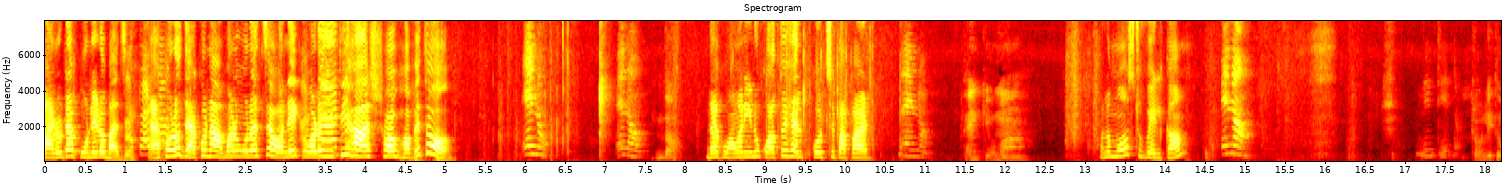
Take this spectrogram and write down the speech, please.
বারোটা পনেরো বাজে। এখনও দেখো না আমার মনে হচ্ছে অনেক বড় ইতিহাস সব হবে তো? এনো এনো। দাও। দেখো আমার ইনু কত হেল্প করছে পাপার। এনো। থ্যাংক ইউ মা। বলো মোস্ট ওয়েলকাম ট্রলি তো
